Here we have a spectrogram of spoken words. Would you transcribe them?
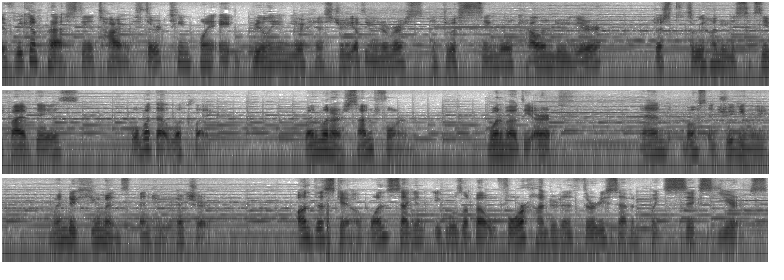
If we compress the entire 13.8 billion year history of the universe into a single calendar year, just 365 days, what would that look like? When would our sun form? What about the Earth? And most intriguingly, when do humans enter the picture? On this scale, one second equals about 437.6 years.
